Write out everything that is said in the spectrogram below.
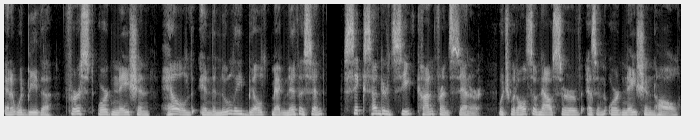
and it would be the first ordination held in the newly built, magnificent 600 seat conference center which would also now serve as an ordination hall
